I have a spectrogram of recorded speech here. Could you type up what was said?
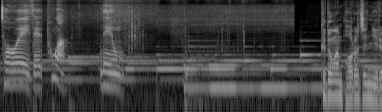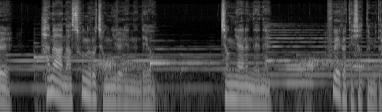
저의 이제 통화 내용 그동안 벌어진 일을 하나하나 손으로 정리를 했는데요. 정리하는 내내 후회가 되셨답니다.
